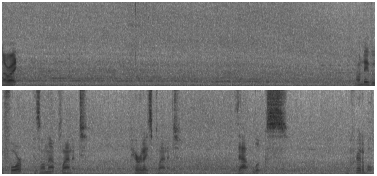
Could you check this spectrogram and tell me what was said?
All right. Rendezvous 4 is on that planet. Paradise Planet. That looks incredible.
